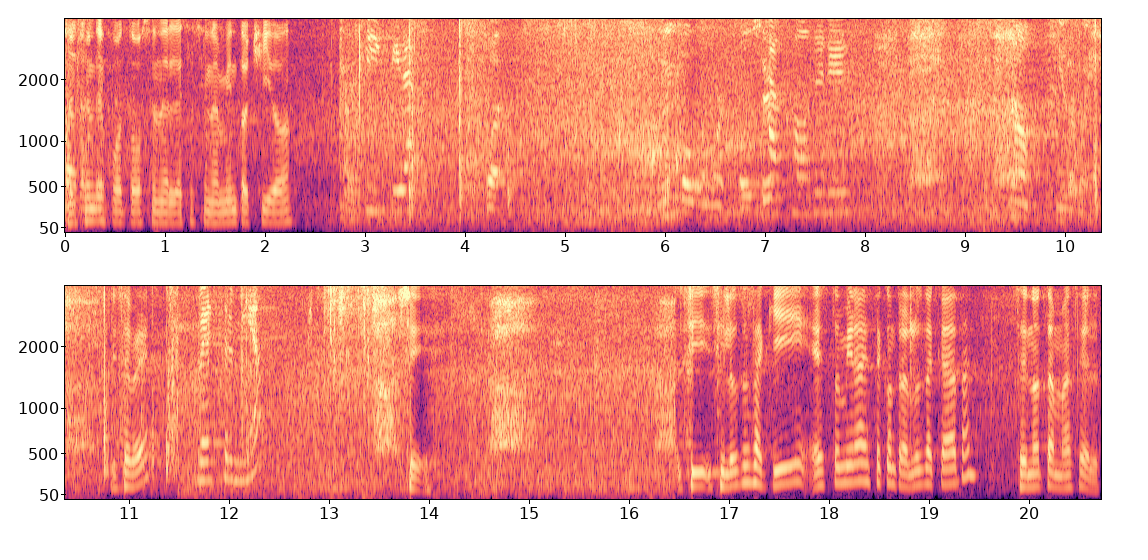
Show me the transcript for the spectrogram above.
Sección de fotos en el estacionamiento chido. Can you see that? What? I'm gonna go one more closer. How cold it is. No, either way. ¿Sí se ve? ¿Ves el mío? Sí. Si, si lo usas aquí, esto mira, este contraluz de acá, Dan, se nota más el,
